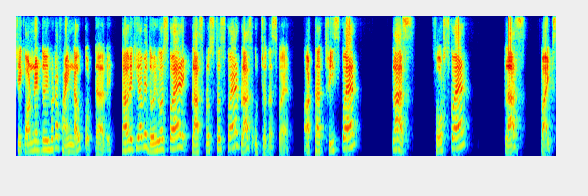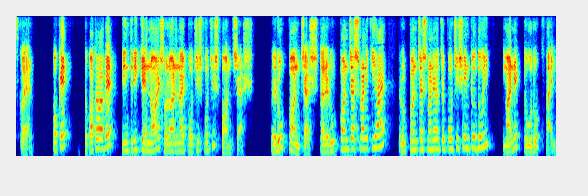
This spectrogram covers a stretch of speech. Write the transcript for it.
সেই কর্ণের দৈর্ঘ্যটা ফাইন্ড আউট করতে হবে। তাহলে কি হবে? দৈর্ঘ্য স্কোয়ার প্লাস প্রস্থ স্কোয়ার প্লাস উচ্চতা স্কোয়ার অর্থাৎ three square plus four square plus five square okay তো কত হবে? তিন তিরিকে নয়, ষোলো আর নয়, পঁচিশ পঁচিশ, পঞ্চাশ। রুট পঞ্চাশ, তাহলে রুট পঞ্চাশ মানে কি হয়? রুট পঞ্চাশ মানে হচ্ছে পঁচিশ ইন্টু দুই মানে two root five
